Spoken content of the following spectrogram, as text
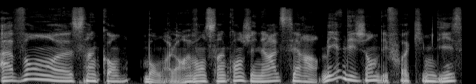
Avant 5 euh, ans, bon, alors avant 5 ans, en général, c'est rare. Mais il y a des gens, des fois, qui me disent,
